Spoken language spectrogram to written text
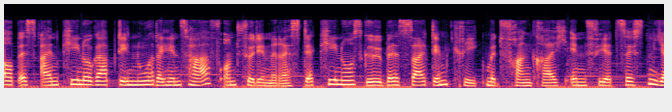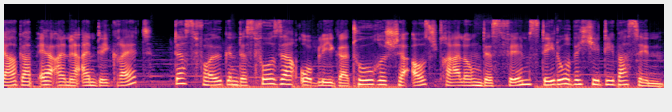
Ob es ein Kino gab den nur der Hinshaf und für den Rest der Kinos Goebbels seit dem Krieg mit Frankreich im 40. Jahr gab er eine ein Dekret, das folgendes vorsah obligatorische Ausstrahlung des Films Dedo Wiche Divasin,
